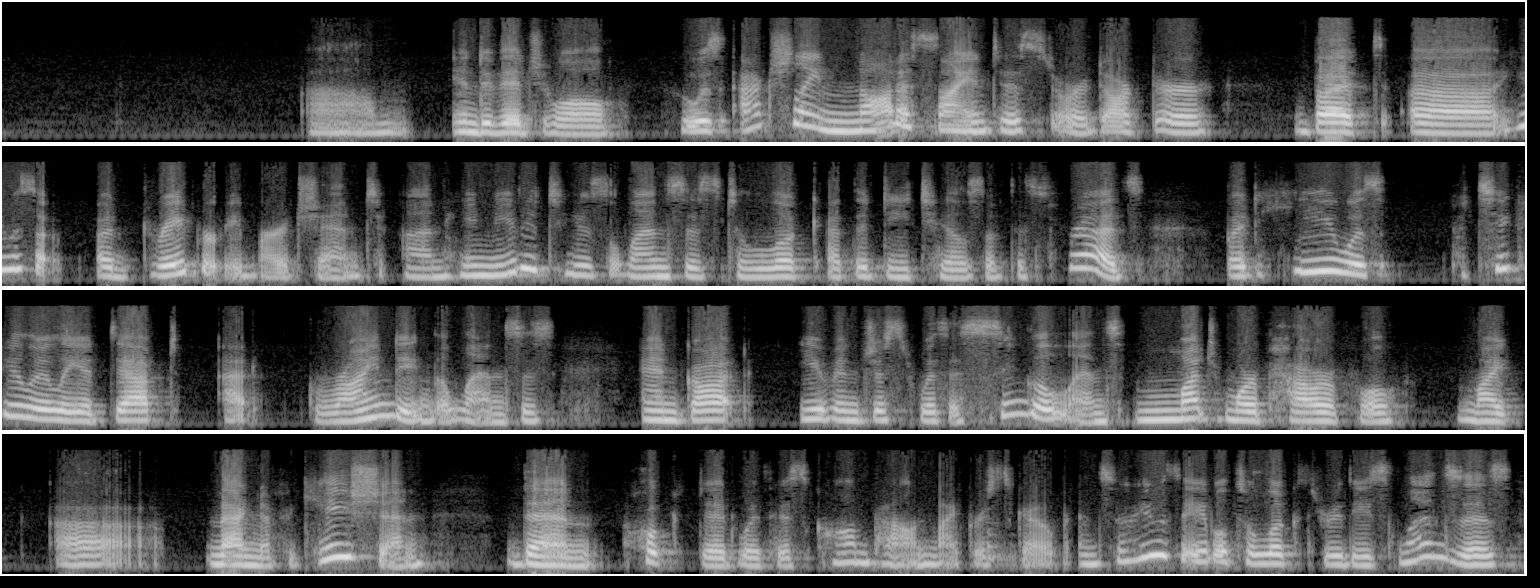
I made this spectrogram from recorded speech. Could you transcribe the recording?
um, individual who was actually not a scientist or a doctor, but uh, he was a, a, drapery merchant, and he needed to use lenses to look at the details of the threads. But he was particularly adept at grinding the lenses and got, even just with a single lens, much more powerful mic, uh, magnification than Hooke did with his compound microscope. And so he was able to look through these lenses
